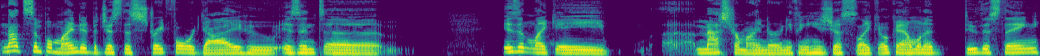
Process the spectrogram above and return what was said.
not simple minded, but just this straightforward guy who isn't uh isn't like a uh, mastermind or anything. He's just like, okay, I want to do this thing,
